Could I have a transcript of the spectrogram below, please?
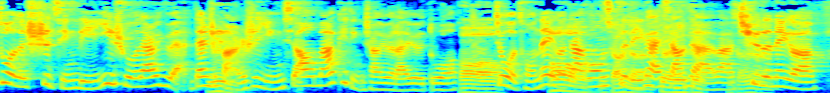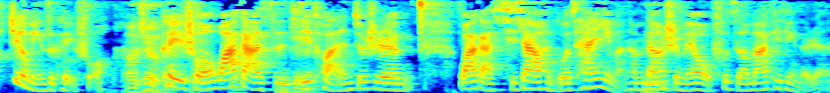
做的事情离艺术有点远，但是反而是营销、marketing 上越来越多。就我从那个大公司离开，想起来吧，去的那个这个名字可以说，啊，这个可以说嗯 Wagas 集团就是。Wagas 旗下有很多餐饮嘛，他们当时没有负责 marketing 的人，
